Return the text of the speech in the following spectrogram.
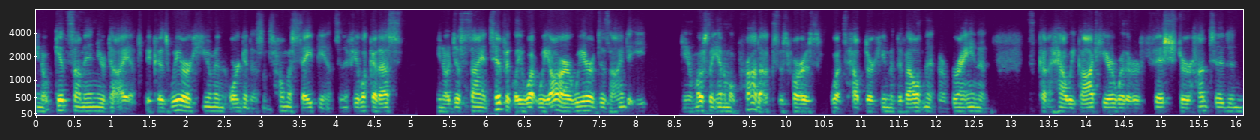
you know, get some in your diet because we are human organisms, Homo sapiens. And if you look at us, you know, just scientifically, what we are, we are designed to eat you know, mostly animal products as far as what's helped our human development, and our brain, and it's kind of how we got here, whether fished or hunted and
